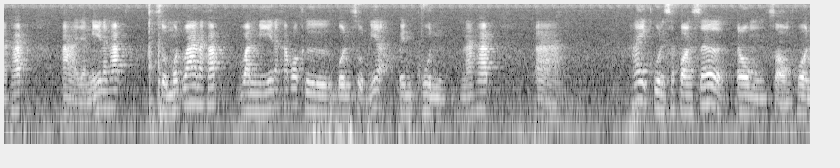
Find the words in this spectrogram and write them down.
นะครับอ่าอย่างนี้นะครับ สมมติว่านะครับวันนี้นะครับก็คือบนสุดเนี่ยเป็นคุณนะครับอ่าให้คุณสปอนเซอร์ตรง 2 คน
